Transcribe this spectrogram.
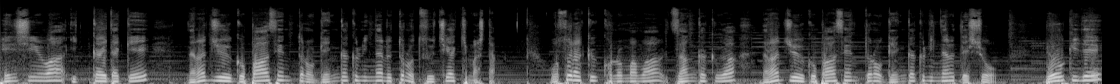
返信は1回だけ75%の減額になるとの通知が来ました。おそらくこのまま残額が75%の減額になるでしょう。病気で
